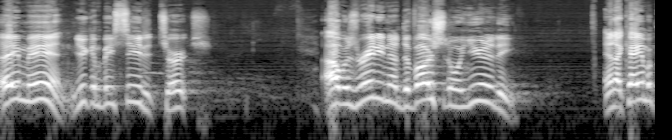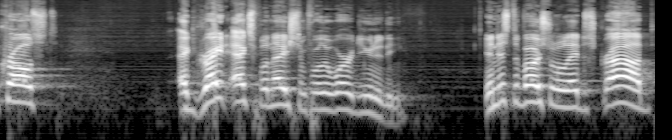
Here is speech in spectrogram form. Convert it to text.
Amen. You can be seated, church. I was reading a devotional unity, and I came across a great explanation for the word unity. In this devotional, they described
